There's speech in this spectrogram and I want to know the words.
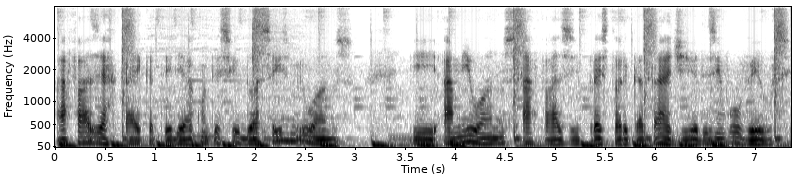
A fase arcaica teria acontecido há 6 mil anos, e há mil anos a fase pré-histórica tardia desenvolveu-se.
